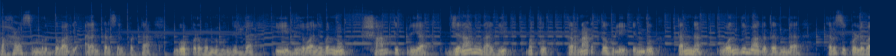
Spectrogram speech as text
ಬಹಳ ಸಮೃದ್ಧವಾಗಿ ಅಲಂಕರಿಸಲ್ಪಟ್ಟ ಗೋಪುರವನ್ನು ಹೊಂದಿದ್ದ ಈ ದೇವಾಲಯವನ್ನು ಶಾಂತಿಪ್ರಿಯ ಜನಾನುರಾಗಿ ಮತ್ತು ಕರ್ನಾಟಕದ ಹುಲಿ ಎಂದು ತನ್ನ ಒಂದಿಮಾಗದರಿಂದ ಕರೆಸಿಕೊಳ್ಳುವ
